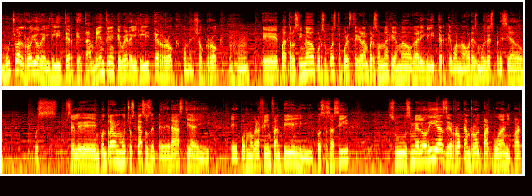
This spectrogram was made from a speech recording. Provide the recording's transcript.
mucho al rollo del glitter, que también tiene que ver el glitter rock con el shock rock, eh, patrocinado por supuesto por este gran personaje llamado Gary Glitter, que bueno, ahora es muy despreciado, pues se le encontraron muchos casos de pederastia y eh, pornografía infantil y cosas así. Sus melodías de Rock and Roll Part 1 y Part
